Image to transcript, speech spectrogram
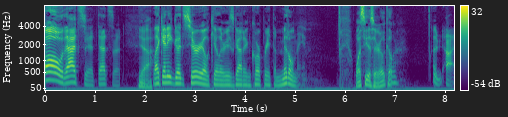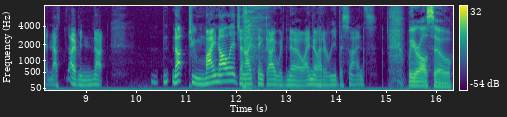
Oh, that's it. That's it. Yeah. Like any good serial killer, he's got to incorporate the middle name. Was he a serial killer? Uh, not, I mean, not, not to my knowledge, and I think I would know. I know how to read the signs. Well, you're also,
